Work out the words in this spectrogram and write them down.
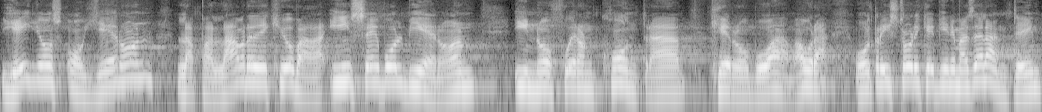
Y ellos oyeron la palabra de Jehová y se volvieron y no fueron contra Jeroboam. Ahora, otra historia que viene más adelante,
